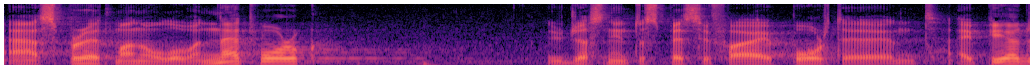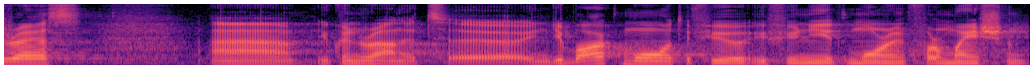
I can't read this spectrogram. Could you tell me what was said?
uh, spread Manul over network. You just need to specify port and IP address. Uh, you can run it uh, in debug mode if you, if you need more information.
